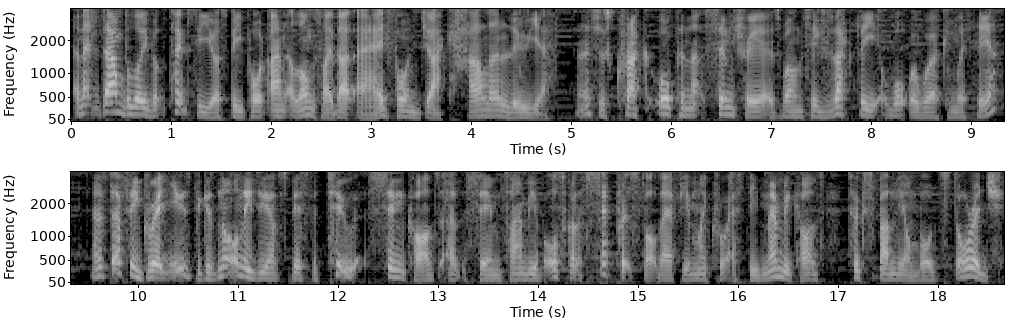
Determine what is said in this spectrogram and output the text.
and then down below you've got the Type-C USB port, and alongside that, a headphone jack. Hallelujah. Let's just crack open that SIM tray as well and see exactly what we're working with here. And it's definitely great news because not only do you have space for two SIM cards at the same time, but you've also got a separate slot there for your micro SD memory cards to expand the onboard storage.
